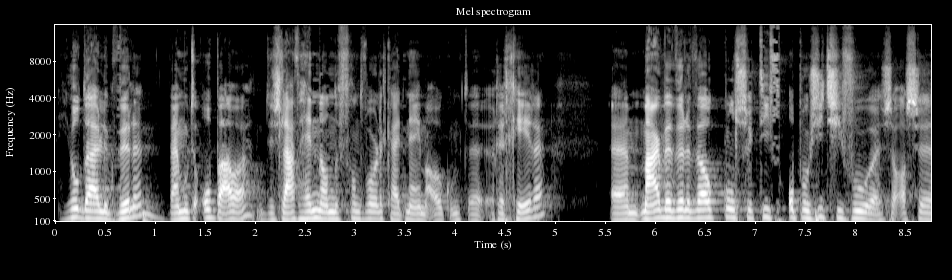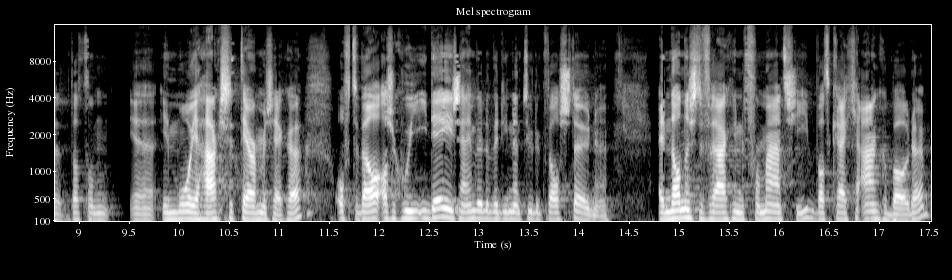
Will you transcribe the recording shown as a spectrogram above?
heel duidelijk willen. Wij moeten opbouwen, dus laat hen dan de verantwoordelijkheid nemen ook om te regeren. Um, maar we willen wel constructief oppositie voeren, zoals ze dat dan uh, in mooie Haagse termen zeggen. Oftewel, als er goede ideeën zijn, willen we die natuurlijk wel steunen. En dan is de vraag in de formatie, wat krijg je aangeboden?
